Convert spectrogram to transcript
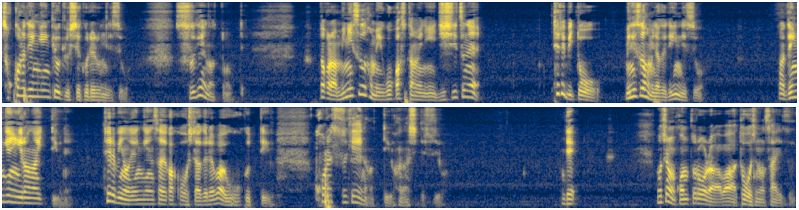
そこから電源供給してくれるんですよ。すげえなと思って。だからミニスーファミ動かすために実質ね、テレビとミニスーファミだけでいいんですよ。電源いらないっていうね。テレビの電源さえ確保してあげれば動くっていう。これすげえなっていう話ですよ。で、もちろんコントローラーは当時のサイズ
